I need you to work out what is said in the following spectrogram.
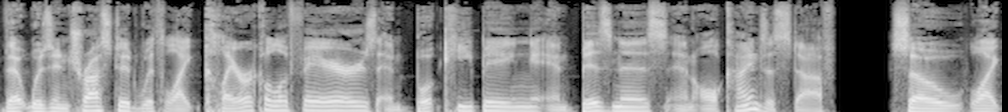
that was entrusted with like clerical affairs and bookkeeping and business and all kinds of stuff. So, like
